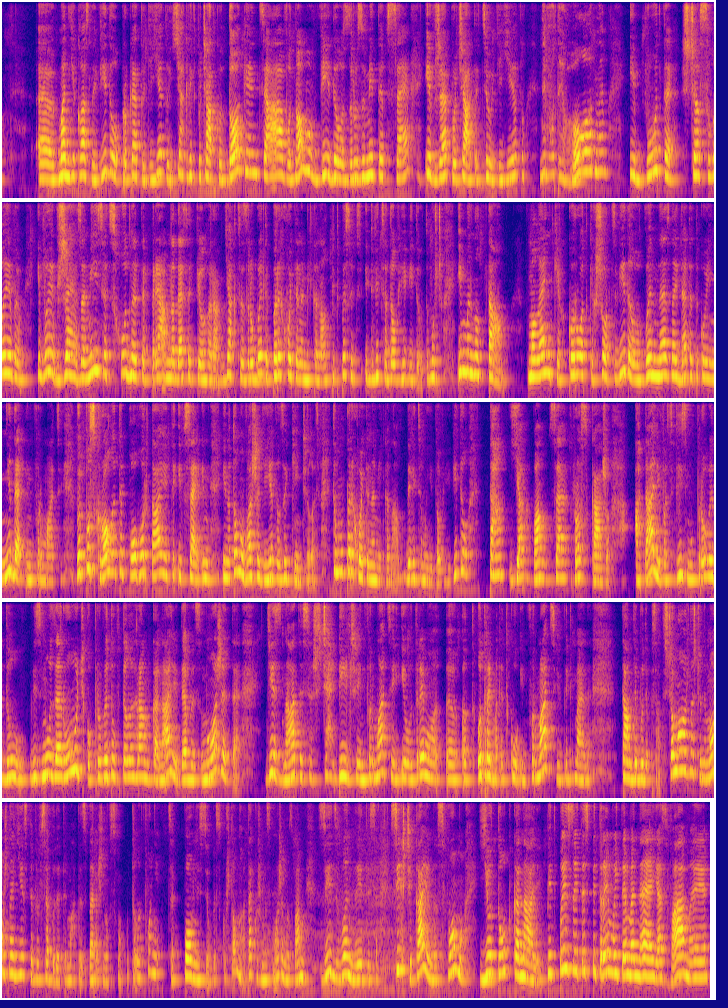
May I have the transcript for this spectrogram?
Е, в мене є класне відео про кето-дієту, як від початку до кінця в одному відео зрозуміти все і вже почати цю дієту, не бути голодним і бути щасливим. І ви вже за місяць схуднете прямо на 10 кг. Як це зробити? Переходьте на мій канал, підписуйтесь і дивіться довгі відео, тому що іменно там. В маленьких, коротких шортс відео ви не знайдете такої ніде інформації. Ви поскролите, погортаєте і все. І, і на тому ваша дієта закінчилась. Тому переходьте на мій канал, дивіться мої довгі відео, там я вам все розкажу. А далі вас візьму, проведу, візьму за ручку, проведу в телеграм-каналі, де ви зможете дізнатися ще більше інформації і е, отримати таку інформацію від мене, там, де буде писати, що можна, що не можна їсти. Ви все будете мати збережено в своєму телефоні. Це повністю безкоштовно, а також ми зможемо з вами зідзвонитися. Всіх чекаю на своєму YouTube каналі. Підписуйтесь, підтримуйте мене, я з вами.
